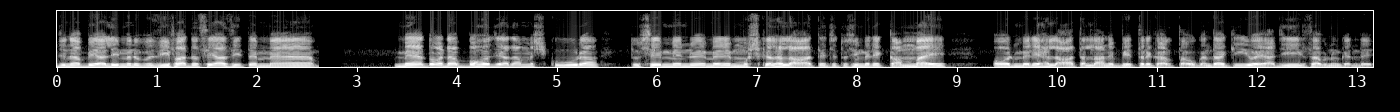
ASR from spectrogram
ਜਨਾਬੇ ਆਲੀ ਮੈਨੂੰ ਵਜ਼ੀਫਾ ਦੱਸਿਆ ਸੀ ਤੇ ਮੈਂ ਮੈਂ ਤੁਹਾਡਾ ਬਹੁਤ ਜ਼ਿਆਦਾ ਮਸ਼ਕੂਰ ਆ ਤੁਸੀਂ ਮੈਨੂੰ ਮੇਰੇ ਮੁਸ਼ਕਲ ਹਾਲਾਤ 'ਚ ਤੁਸੀਂ ਮੇਰੇ ਕੰਮ ਆਏ ਔਰ ਮੇਰੇ ਹਾਲਾਤ ਅੱਲਾ ਨੇ ਬਿਹਤਰ ਕਰਤਾ। ਉਹ ਕਹਿੰਦਾ, ਕੀ ਹੋਇਆ ਜੀ? ਸਭ ਨੂੰ ਕਹਿੰਦੇ।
